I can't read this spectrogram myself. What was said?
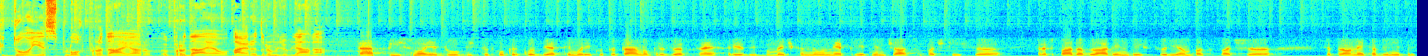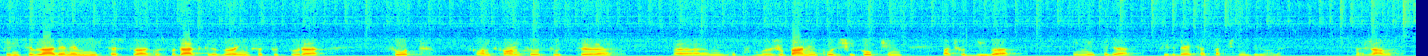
kdo je sploh prodajal, prodajal aerodrom Ljubljana. Ta pismo je bil v bistvu, kako bi jaz temu rekel, totalno prezrt. Ne. Res je bil mečkan v neprijetnem času pač tih uh, razpada vlade in teh stvari, ampak pač eh, se pravi ne kabinet predsednice vlade, ne ministrstva, gospodarske razvoja, infrastruktura, sod, konc koncev tudi uh, uh, župani okoliških občin, pač odziva in nekega feedbacka pač ni bilo, nažalost.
